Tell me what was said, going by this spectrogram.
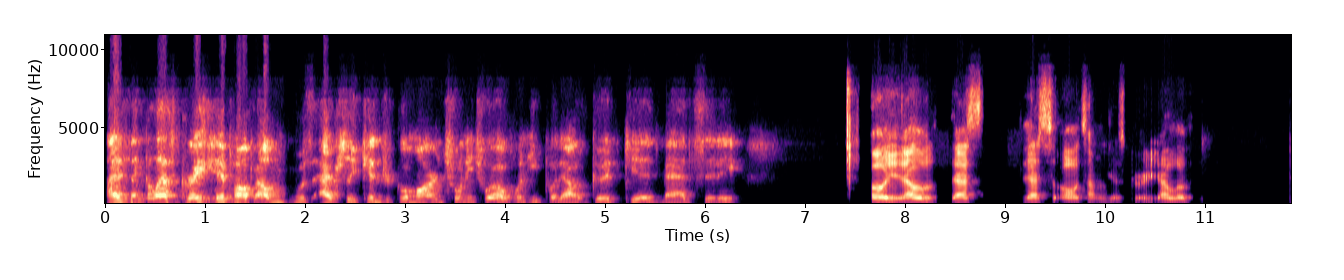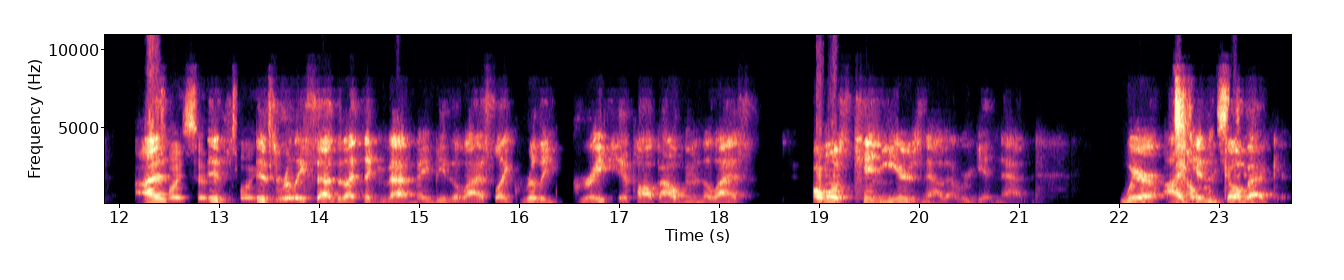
I think the last great hip hop album was actually Kendrick Lamar in 2012 when he put out "Good Kid, Mad City." Oh yeah, that was that's that's all time just great. I love it. I it's it's really sad that I think that may be the last like really great hip hop album in the last almost ten years now that we're getting at, where I it's can go 10. back,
